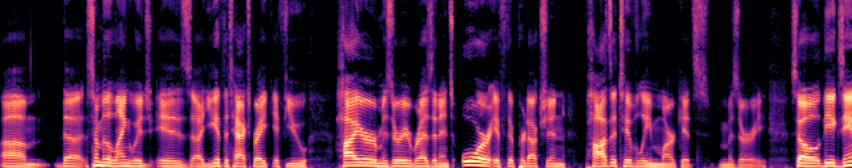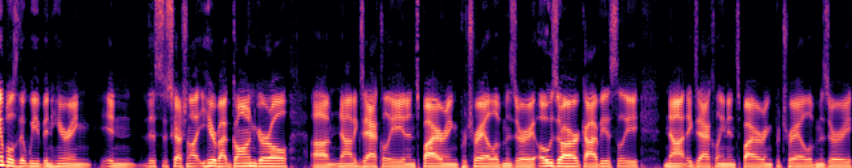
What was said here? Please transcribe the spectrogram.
um, the some of the language is uh, you get the tax break if you hire Missouri residents or if the production positively markets Missouri. So the examples that we've been hearing in this discussion, you hear about Gone Girl, um, not exactly an inspiring portrayal of Missouri. Ozark, obviously, not exactly an inspiring portrayal of Missouri.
